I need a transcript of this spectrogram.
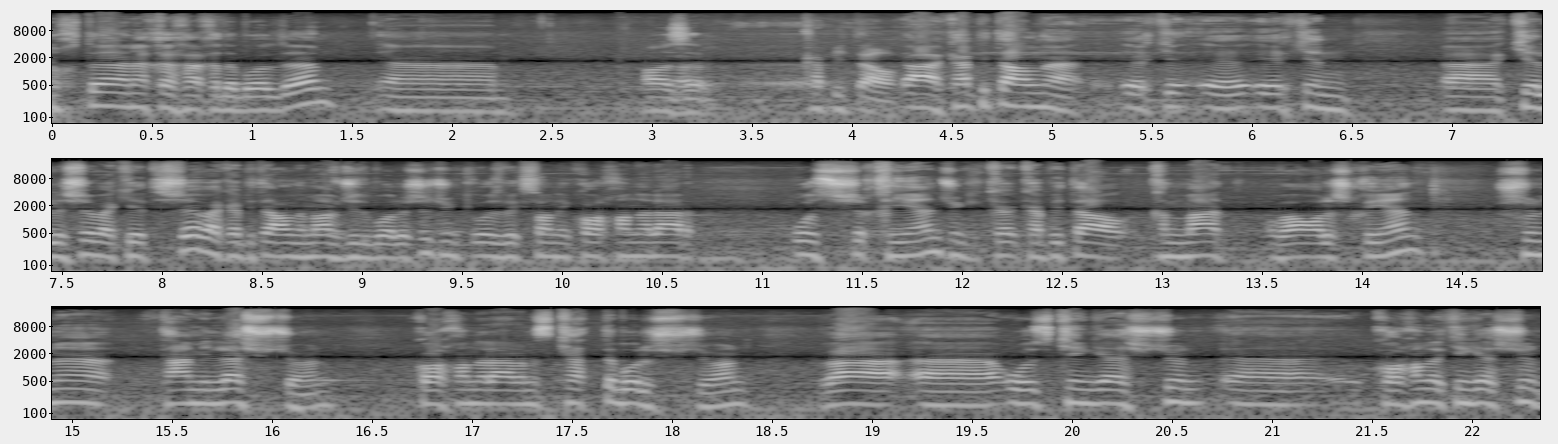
nuqta anaqa haqida bo'ldi hozir. Kapital. Kapitalni erkin erkin kelishi va ketishi va kapitalni mavjud bo'lishi. Chunki o'zbekistonlik korxonalar o'sishi qiyin chunki kapital qimmat va olish qiyin. Shuni ta'minlash uchun korxonalarimiz katta bo'lishi uchun va o'z kengayishi uchun korxonalar kengayishi uchun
